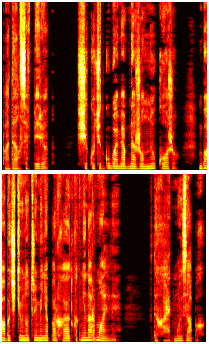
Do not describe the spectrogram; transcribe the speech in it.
Подался вперед щекочет губами обнаженную кожу. Бабочки внутри меня порхают, как ненормальные. Вдыхает мой запах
